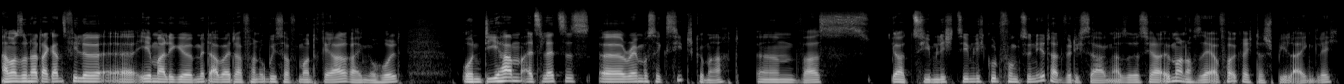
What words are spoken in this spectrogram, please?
Amazon hat da ganz viele äh, ehemalige Mitarbeiter von Ubisoft Montreal reingeholt. Und die haben als letztes äh, Rainbow Six Siege gemacht, ähm, was ja ziemlich, ziemlich gut funktioniert hat, würde ich sagen. Also das ist ja immer noch sehr erfolgreich, das Spiel eigentlich.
